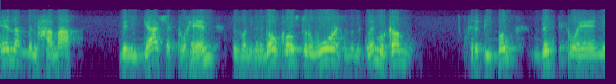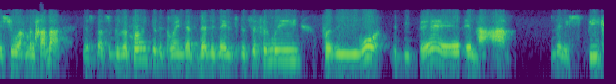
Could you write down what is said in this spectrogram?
אל המלחמה, Venigasha Kohen says when you're going to go close to the war, says the Kohen will come to the people. Kohen Meshuach Melchama. This passage is referring to the Kohen that's designated specifically for the war. The Biber El Ha'am. Then he speaks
